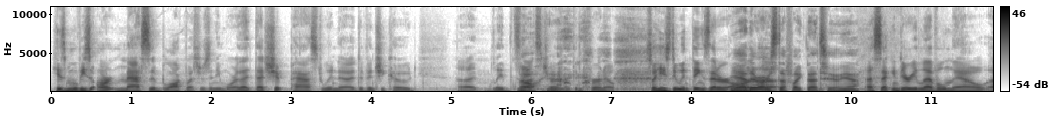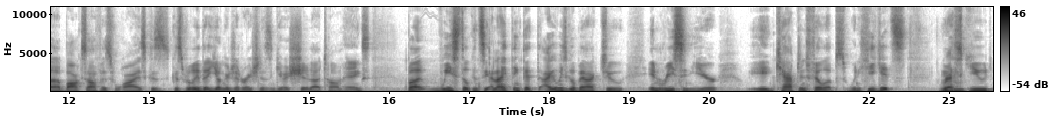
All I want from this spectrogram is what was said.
his movies aren't massive blockbusters anymore. That that ship passed when uh, Da Vinci Code uh, laid its last Oh, yeah. with Inferno. So he's doing things that are Yeah, on there are uh, stuff like that too. Yeah. a secondary level now, uh, box office wise, because really the younger generation doesn't give a shit about Tom Hanks. But we still can see, and I think that I always go back to in recent year, in Captain Phillips when he gets mm-hmm. rescued,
